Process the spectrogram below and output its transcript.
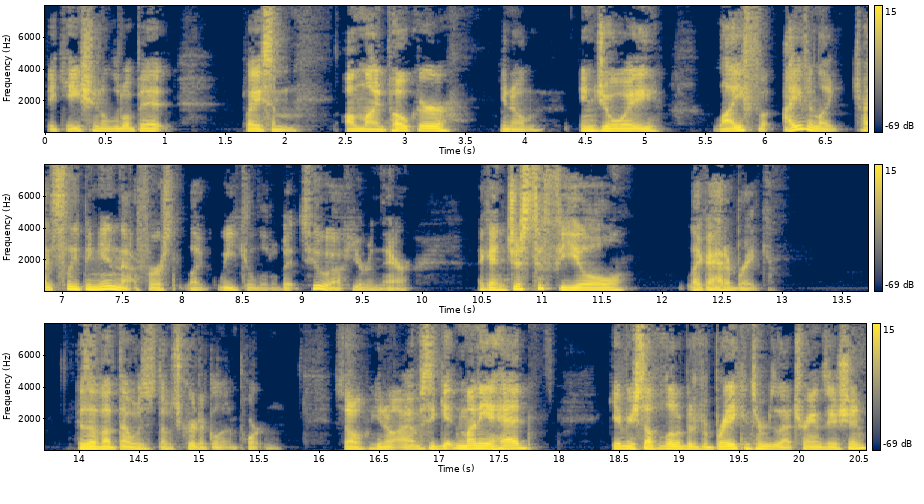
vacation a little bit, play some online poker, you know, enjoy life. I even like tried sleeping in that first like week a little bit too, uh, here and there. Again, just to feel like I had a break because I thought that was that was critical and important. So, you know, obviously getting money ahead, give yourself a little bit of a break in terms of that transition.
